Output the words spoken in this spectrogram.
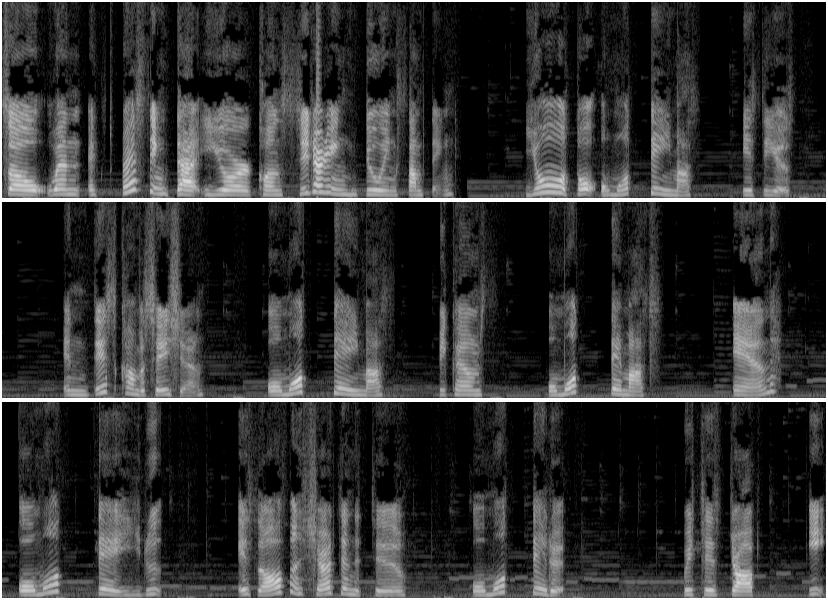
So, when expressing that you're considering doing something, ようと思っています is used. In this conversation, 思っています becomes 思ってます and 思っている is often shortened to 思ってる which is dropped e.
